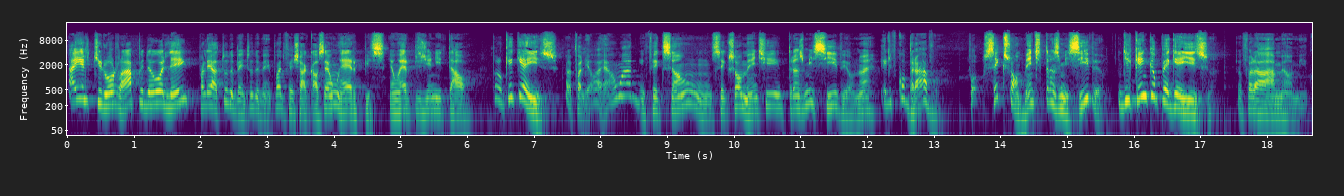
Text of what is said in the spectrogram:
Aí ele tirou rápido, eu olhei, falei: ah, tudo bem, tudo bem, pode fechar a calça. É um herpes, é um herpes genital. Falei, o que, que é isso? Eu falei, oh, é uma infecção sexualmente transmissível, não é? Ele ficou bravo. Sexualmente transmissível? De quem que eu peguei isso? Eu falei, ah, meu amigo,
